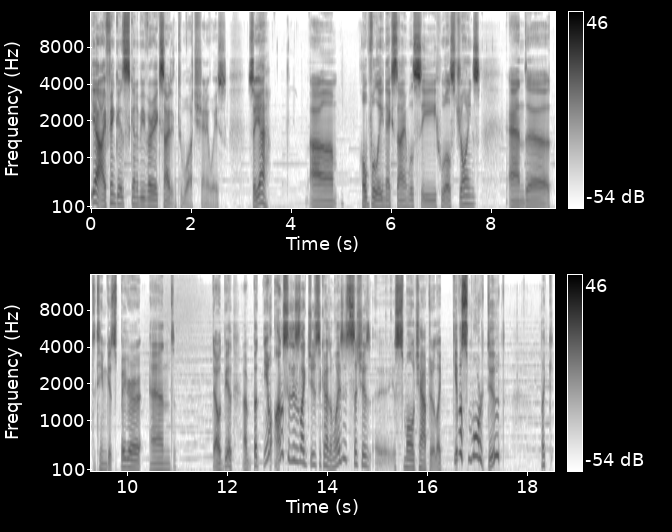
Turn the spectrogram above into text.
yeah, I think it's gonna be very exciting to watch, anyways. So yeah, um, hopefully next time we'll see who else joins, and uh, the team gets bigger, and that would be it. Uh, but you know, honestly, this is like Jujutsu Kaisen. Why is it such a, a small chapter? Like, give us more, dude. Like,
